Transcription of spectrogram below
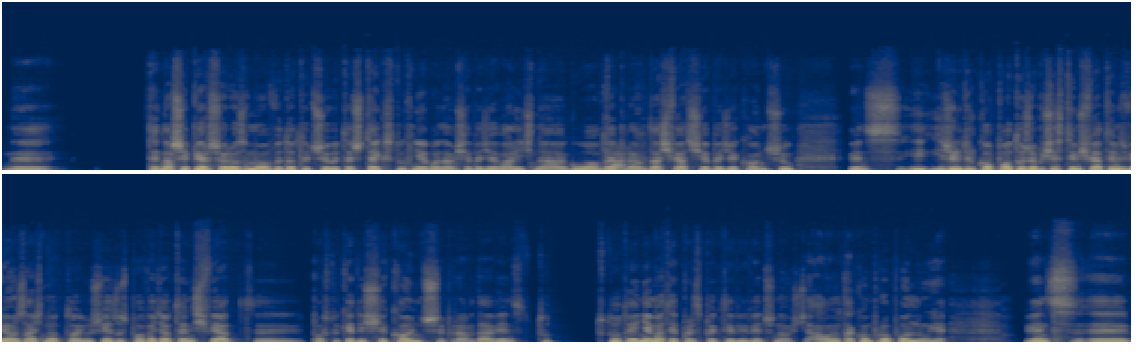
Yy, te nasze pierwsze rozmowy dotyczyły też tekstów, nie, bo nam się będzie walić na głowę, tak. prawda? Świat się będzie kończył. Więc jeżeli tylko po to, żeby się z tym światem związać, no to już Jezus powiedział, ten świat y, po prostu kiedyś się kończy, prawda? Więc tu, tutaj nie ma tej perspektywy wieczności, a on taką proponuje. Więc y,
